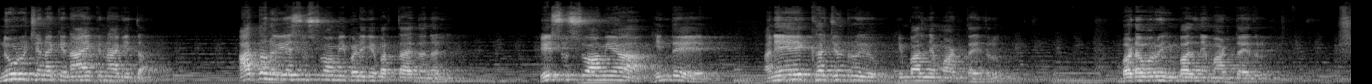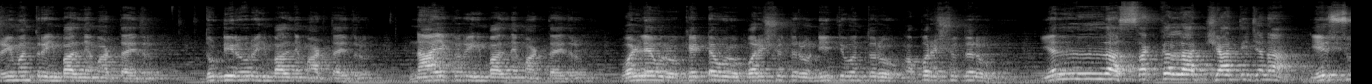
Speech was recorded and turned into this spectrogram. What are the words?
ನೂರು ಜನಕ್ಕೆ ನಾಯಕನಾಗಿದ್ದ. ಆತನು ಯೇಸು ಸ್ವಾಮಿ ಬಳಿಗೆ ಬರ್ತಾ ಇದ್ದಾನಲ್ಲಿ. ಯೇಸು ಸ್ವಾಮಿಯ ಹಿಂದೆ ಅನೇಕ ಜನರು ಹಿಂಬಾಲನೆ ಮಾಡ್ತಾ ಇದ್ರು. ಬಡವರು ಹಿಂಬಾಲನೆ ಮಾಡ್ತಾ ಇದ್ರು, ಶ್ರೀಮಂತರು ಹಿಂಬಾಲನೆ ಮಾಡ್ತಾ ಇದ್ರು, ದುಡ್ಡಿರೋರು ಹಿಂಬಾಲನೆ ಮಾಡ್ತಾ ಇದ್ರು, ನಾಯಕರು ಹಿಂಬಾಲನೆ ಮಾಡ್ತಾ ಇದ್ರು, ಒಳ್ಳೆಯವರು, ಕೆಟ್ಟವರು, ಪರಿಶುದ್ಧರು, ನೀತಿವಂತರು, ಅಪರಿಶುದ್ಧರು, ಎಲ್ಲ ಸಕಲ ಜಾತಿ ಜನ ಯೇಸು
